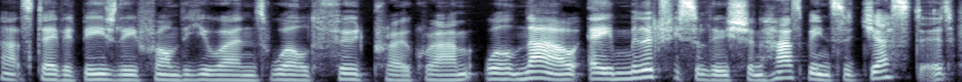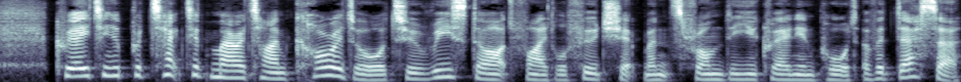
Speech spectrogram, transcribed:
That's David Beasley from the UN's World Food Programme. Well, now a military solution has been suggested, creating a protected maritime corridor to restart vital food shipments from the Ukrainian port of Odessa.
